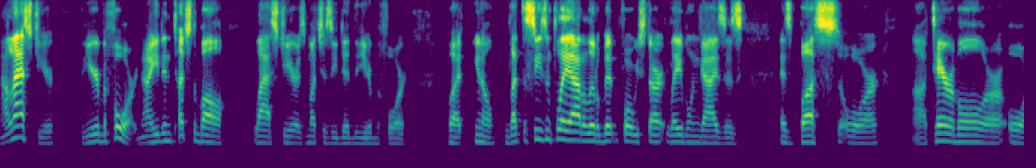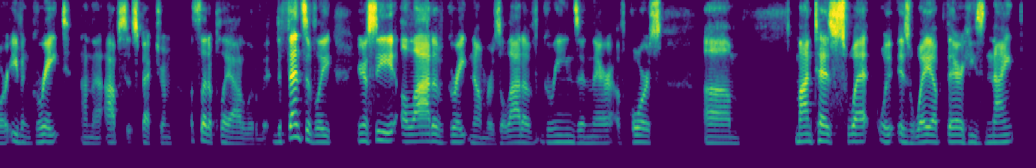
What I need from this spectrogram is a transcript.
not last year, the year before. Now he didn't touch the ball last year as much as he did the year before. But you know, let the season play out a little bit before we start labeling guys as as busts or uh, terrible or or even great on the opposite spectrum. Let's let it play out a little bit. Defensively, you're going to see a lot of great numbers, a lot of greens in there, of course. Um, Montez Sweat is way up there. He's ninth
